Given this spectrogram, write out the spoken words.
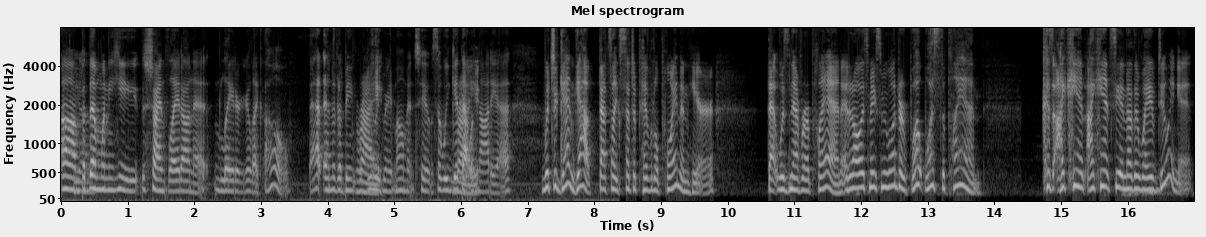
Um, Yeah. But then when he shines light on it later, you're like, oh, that ended up being a really Right. great moment too. So we get that with Nadia. Which again, yeah, that's like such a pivotal point in here. That was never a plan, and it always makes me wonder what was the plan. Because I can't, I can't see another way of doing it.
